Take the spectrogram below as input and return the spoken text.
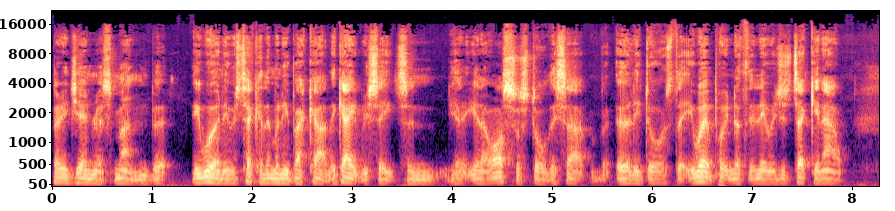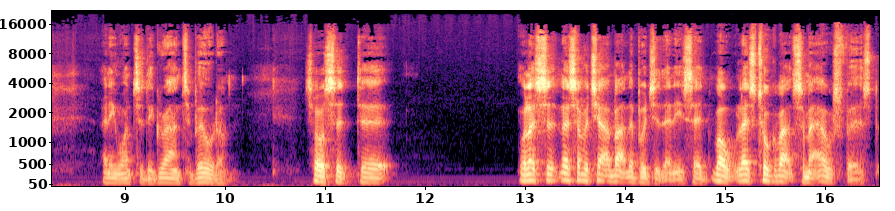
very generous man, but he weren't. He was taking the money back out of the gate receipts. And, you know, you know I sussed all this out early doors that he weren't putting nothing in, he was just taking out. And he wanted the ground to build on. So I said, uh, "Well, let's let's have a chat about the budget." Then he said, "Well, let's talk about something else first.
